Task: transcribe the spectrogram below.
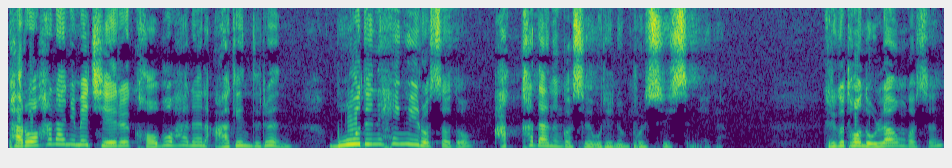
바로 하나님의 지혜를 거부하는 악인들은 모든 행위로서도 악하다는 것을 우리는 볼 수 있습니다. 그리고 더 놀라운 것은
